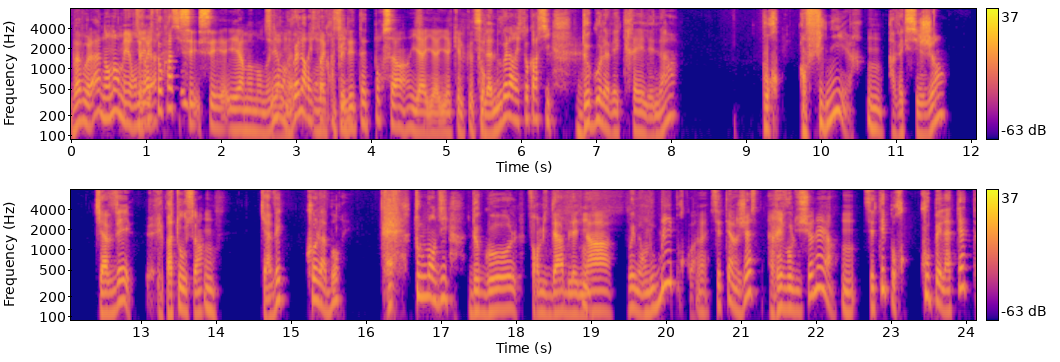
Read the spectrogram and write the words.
Ben voilà, non, non, mais on est. l'aristocratie. C'est, et à un moment donné, on a, on a, coupé des têtes pour ça, hein, il, y a, il, y a, quelques temps. C'est la nouvelle aristocratie. De Gaulle avait créé l'ENA pour en finir mm. avec ces gens qui avaient, et pas tous, hein, mm. qui avaient collaboré. Tout le monde dit De Gaulle, formidable, Léna. Mm. Oui, mais on oublie pourquoi. C'était un geste révolutionnaire. C'était pour couper la tête,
